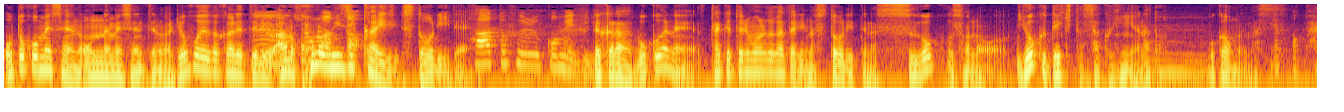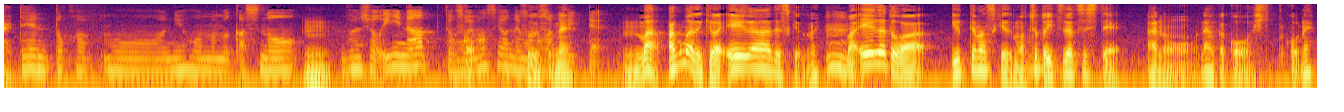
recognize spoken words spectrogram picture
男目線女目線っていうのが両方描かれてる、うんあの面白かった。この短いストーリーで。ハートフルコメディだから僕はね「竹取物語」のストーリーっていうのはすごくそのよくできた作品やなとうん。僕は思います。やっ典とか、もう日本の昔のうん。文章いいなって思いますよねそう。物語っそうですよね。て。うん。まああくまで今日は映画ですけどね、うん。まあ、映画とは言ってますけどもちょっと逸脱して、あのなんかこうひこうね。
